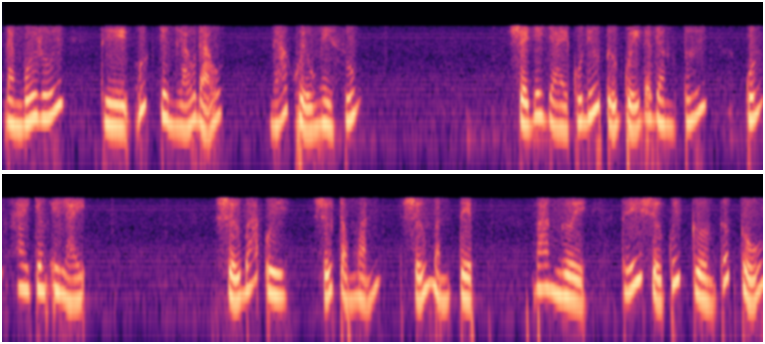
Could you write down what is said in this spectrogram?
Đang bối rối thì bước chân lão đảo ngã khuỵu ngay xuống. Sợi dây dài của điếu tử quỷ đã văng tới quấn hai chân y lại. Sử bá uy sử trọng mảnh, sử mạnh tiệp ba người thấy sử quyết cường thất thủ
